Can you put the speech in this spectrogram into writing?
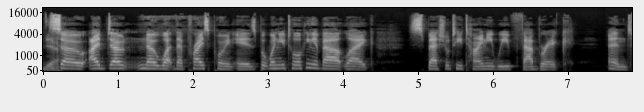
yeah. So I don't know what their price point is. But when you're talking about like specialty tiny weave fabric and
